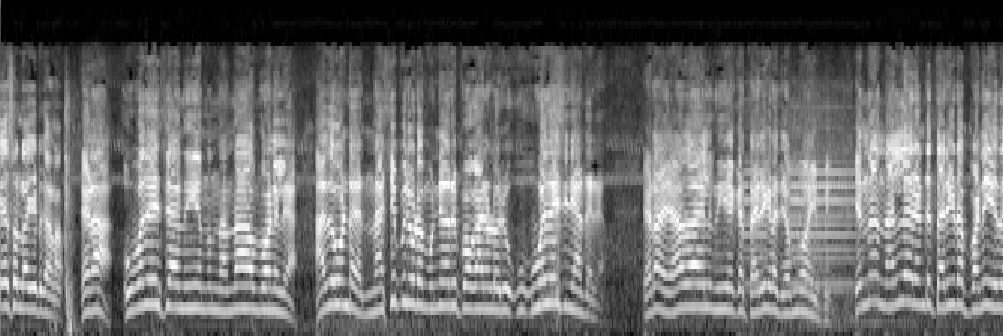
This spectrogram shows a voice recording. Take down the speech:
കേസ് ഉണ്ടാക്കിയിട്ട് കാണാം. എടാ ഉപദേശിച്ചാ നീ ഒന്നും നന്നാവാൻ പോണില്ല. അതുകൊണ്ട് നശിപ്പിലൂടെ മുന്നേറി പോകാനുള്ള ഒരു ഉപദേശം ഞാൻ തരാം. എടാ ഏതായാലും നീയൊക്കെ തരികിട ജമ്മുവായിപ്പോയി എന്നാ നല്ല രണ്ട് തരികിട പണി ചെയ്ത്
